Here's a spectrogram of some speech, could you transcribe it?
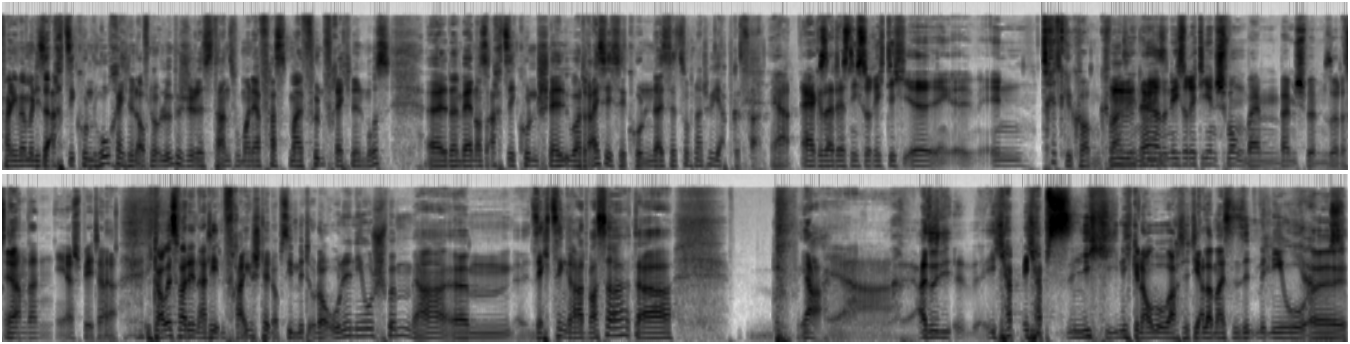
Vor allem, wenn man diese 8 Sekunden hochrechnet auf eine olympische Distanz, wo man ja fast mal 5 rechnen muss, äh, dann werden aus 8 Sekunden schnell über 30 Sekunden. Da ist der Zug natürlich abgefahren. Ja, er hat gesagt, er ist nicht so richtig äh, in Tritt gekommen quasi, ne? also nicht so richtig in Schwung beim, beim Schwimmen. So, das Mhm. Ja. kam dann eher später. Ja. Ich glaube, es war den Athleten freigestellt, ob sie mit oder ohne Neo schwimmen. Ja, ähm, 16 Grad Wasser, da ja, Ja, also die- ich habe ich es nicht nicht genau beobachtet. Die allermeisten sind mit Neo musst äh,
